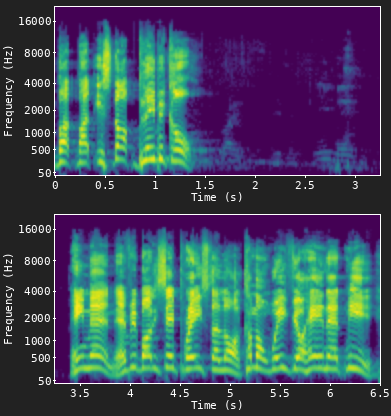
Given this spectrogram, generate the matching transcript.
but but it's not biblical. Amen. Everybody say praise the Lord. Come on, wave your hand at me.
